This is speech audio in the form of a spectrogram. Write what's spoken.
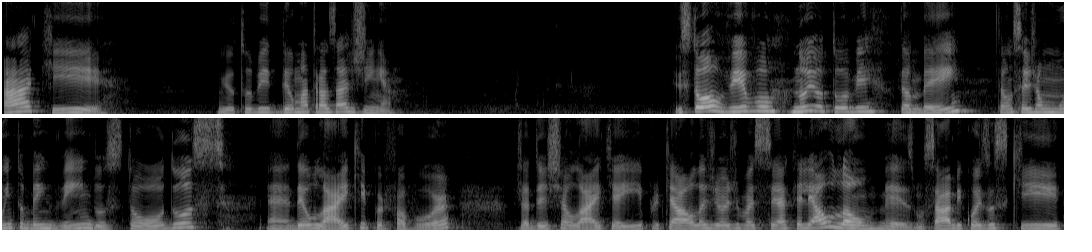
Aqui. O YouTube deu uma atrasadinha. Estou ao vivo no YouTube também, então sejam muito bem-vindos todos. É, dê o like, por favor. Já deixa o like aí, porque a aula de hoje vai ser aquele aulão mesmo, sabe? Coisas que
